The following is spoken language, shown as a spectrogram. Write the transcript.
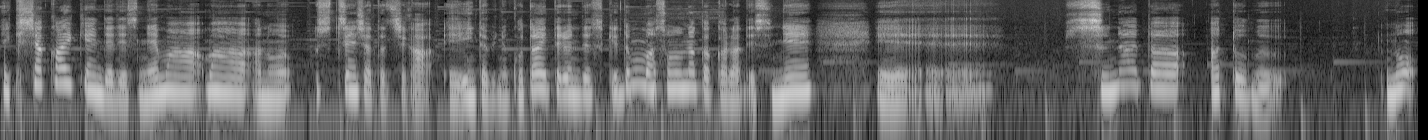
え記者会見でですね、まあまあ、あの出演者たちが、えインタビューに答えてるんですけども、まあ、その中からですね、えー、砂田アトムの、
